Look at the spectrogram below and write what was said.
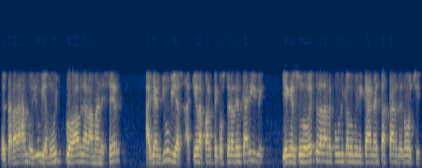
estará dejando lluvia, muy probable al amanecer. Hayan lluvias aquí en la parte costera del Caribe y en el suroeste de la República Dominicana esta tarde-noche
